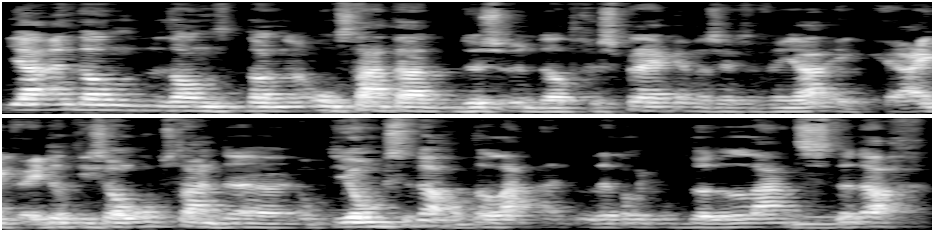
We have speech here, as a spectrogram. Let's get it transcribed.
ja, en dan, dan, dan ontstaat daar dus dat gesprek en dan zegt ze van ja, ik, ja, ik weet dat hij zal opstaan uh, op de jongste dag, op de la, letterlijk op de laatste dag.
